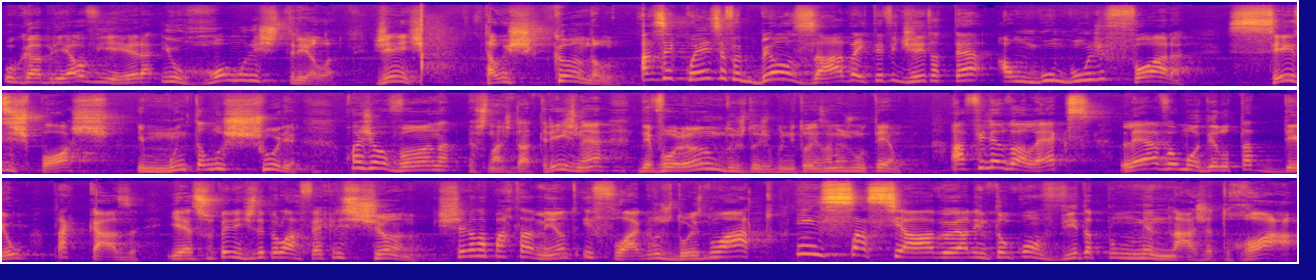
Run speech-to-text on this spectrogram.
o Gabriel Vieira e o Rômulo Estrela. Gente, Tá um escândalo. A sequência foi bem ousada e teve direito até a um bumbum de fora. Seis expostos e muita luxúria, com a Giovanna, personagem da atriz, né, devorando os dois bonitões ao mesmo tempo. A filha do Alex leva o modelo Tadeu para casa e é surpreendida pelo afé cristiano, que chega no apartamento e flagra os dois no ato. Insaciável, ela então convida para um homenagem a trois,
